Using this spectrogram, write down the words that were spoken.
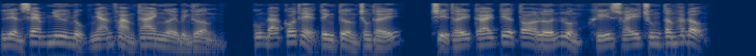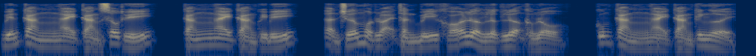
liền xem như nhục nhãn phàm thai người bình thường, cũng đã có thể tinh tưởng trông thấy, chỉ thấy cái kia to lớn luồng khí xoáy trung tâm hấp động, biến càng ngày càng sâu thúy, càng ngày càng quỷ bí, ẩn chứa một loại thần bí khó lường lực lượng khổng lồ, cũng càng ngày càng kinh người.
